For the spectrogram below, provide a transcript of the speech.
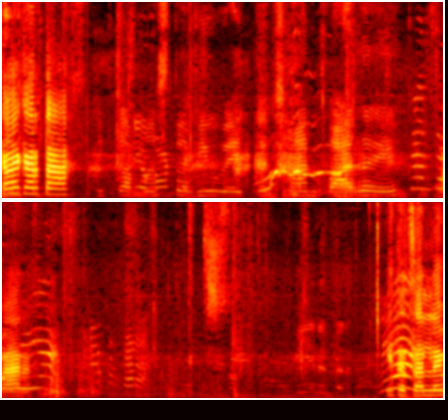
काय करता? इतका मस्त व्ह्यू आहे इतकं छान वार आहे. वार. इथं चाललंय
